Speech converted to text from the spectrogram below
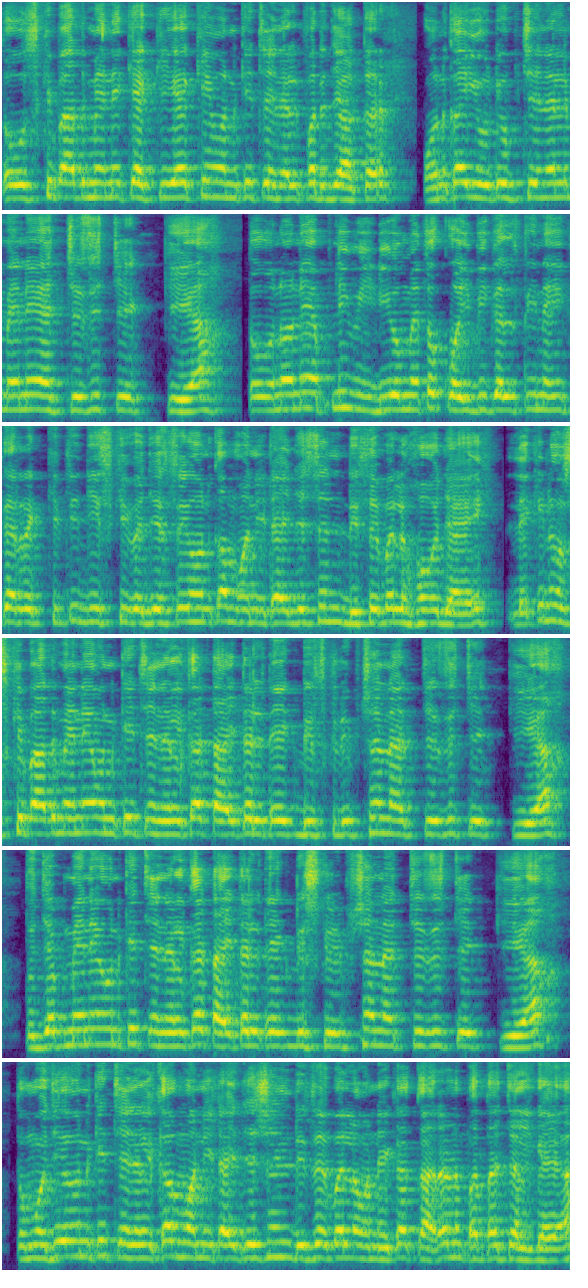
तो उसके बाद मैंने क्या किया कि उनके चैनल पर जाकर, उनका यूट्यूब चैनल मैंने अच्छे से चेक किया। तो उन्होंने अपनी वीडियो में तो कोई भी गलती नहीं कर रखी थी, जिसकी वजह से उनका मोनिटाइजेशन डिसेबल हो जाए। लेकिन उसके बाद मैंने उनके चैनल का टाइटल टेक डिस्क्रिप्शन अच्छे से चेक किया। तो जब मैंने उनके चैनल का टाइटल टेक डिस्क्रिप्शन अच्छे से चेक किया तो मुझे उनके चैनल का मोनिटाइजेशन डिसेबल होने का कारण पता चल गया।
